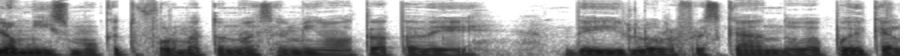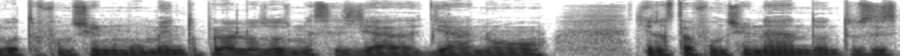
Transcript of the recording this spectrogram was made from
lo mismo, que tu formato no es el mismo, trata de, de irlo refrescando, puede que algo te funcione un momento, pero a los dos meses ya, ya no, ya no está funcionando, entonces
